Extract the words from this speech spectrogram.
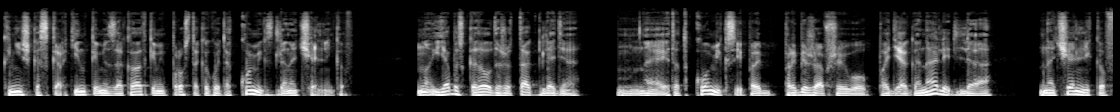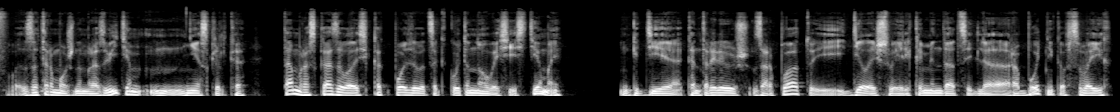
Книжка с картинками, закладками, просто какой-то комикс для начальников. Но я бы сказал даже так, глядя на этот комикс и пробежавший его по диагонали для начальников заторможенным развитием несколько, там рассказывалось, как пользоваться какой-то новой системой, где контролируешь зарплату и делаешь свои рекомендации для работников своих.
